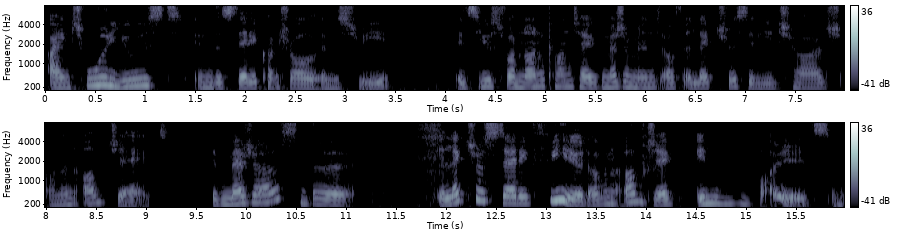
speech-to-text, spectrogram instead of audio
ein Tool used in the static control industry. It's used for non-contact measurement of electricity charge on an object. It measures the electrostatic field of an object in volts. Hm,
